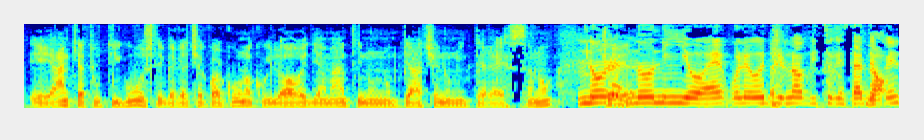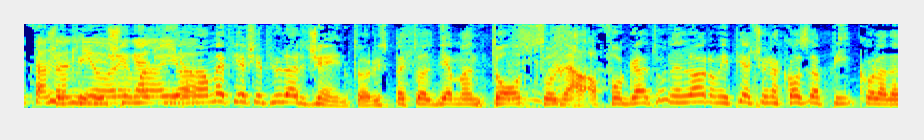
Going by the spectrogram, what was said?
e anche a tutti i gusti, perché c'è qualcuno a cui l'oro e i diamanti non, non piace, non interessano. non, Cioè- non io, eh, volevo dirlo, visto che state No, pensando c'è al mio dice, ma regalino. io, no, a me piace più l'argento rispetto al diamantozzo affogato nell'oro mi piace una cosa piccola da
